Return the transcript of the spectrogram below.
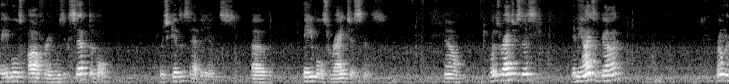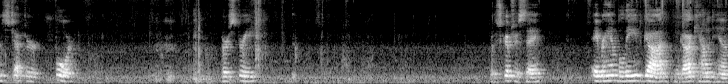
Abel's offering was acceptable, which gives us evidence of Abel's righteousness. Now, what is righteousness in the eyes of God? Romans chapter 4, verse 3. Where the scriptures say, Abraham believed God, and God counted him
